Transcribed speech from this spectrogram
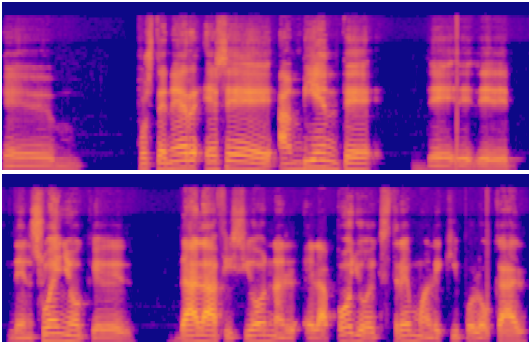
em, pues tener ese ambiente de, ensueño que da la afición, el apoyo extremo al equipo local,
